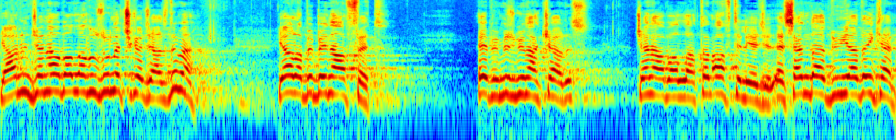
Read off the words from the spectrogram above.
Yarın Cenab-ı Allah'ın huzuruna çıkacağız değil mi? Ya Rabbi beni affet. Hepimiz günahkarız. Cenab-ı Allah'tan af dileyeceğiz. E sen daha dünyadayken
